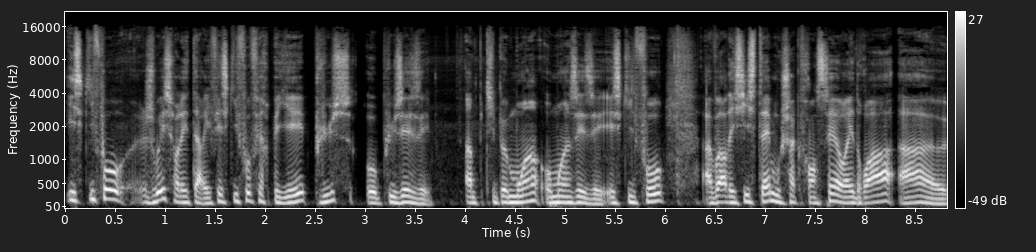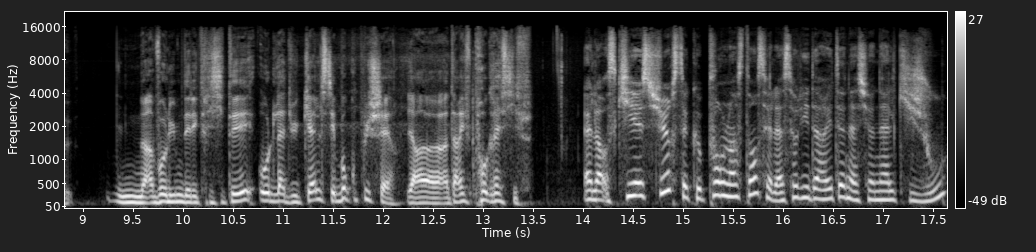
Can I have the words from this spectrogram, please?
Est-ce qu'il faut jouer sur les tarifs? Est-ce qu'il faut faire payer plus aux plus aisés? Un petit peu moins aux moins aisés Est-ce qu'il faut avoir des systèmes où chaque Français aurait droit à euh, un volume d'électricité au-delà duquel c'est beaucoup plus cher? Il y a un tarif progressif. Alors, ce qui est sûr, c'est que pour l'instant, c'est la solidarité nationale qui joue.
